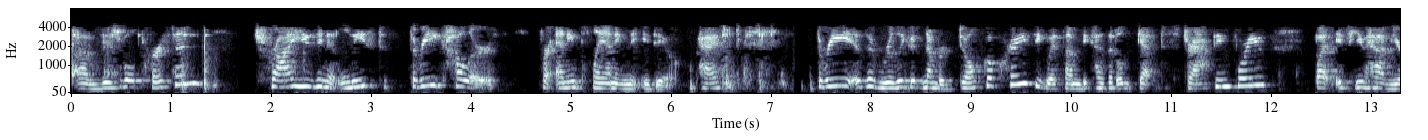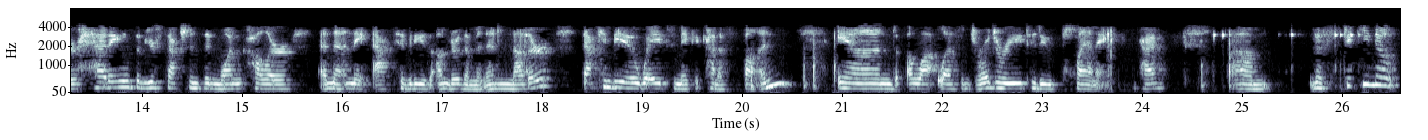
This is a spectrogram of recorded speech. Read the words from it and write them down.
a visual person, try using at least three colors for any planning that you do, okay? Three is a really good number. Don't go crazy with them because it'll get distracting for you. But if you have your headings of your sections in one color and then the activities under them in another, that can be a way to make it kind of fun and a lot less drudgery to do planning. Okay. Um, the sticky note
